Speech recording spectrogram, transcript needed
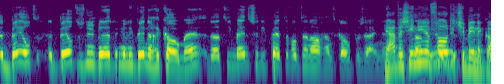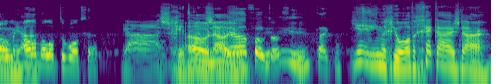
Het, beeld, het beeld is nu net bij jullie binnengekomen. Hè? Dat die mensen die petten van Ten Hag aan het kopen zijn. Hè? ja, we zien nu een fotootje binnenkomen. Ja, Allemaal op de WhatsApp. ja schitterend. Oh, nou, ja, joh. foto's. Kijk. Jemig joh, wat een gekkenhuis daar.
